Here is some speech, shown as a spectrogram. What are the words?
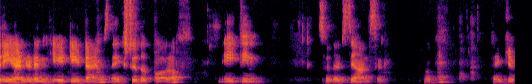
380 times x to the power of 18 so that's the answer. Okay? Thank you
